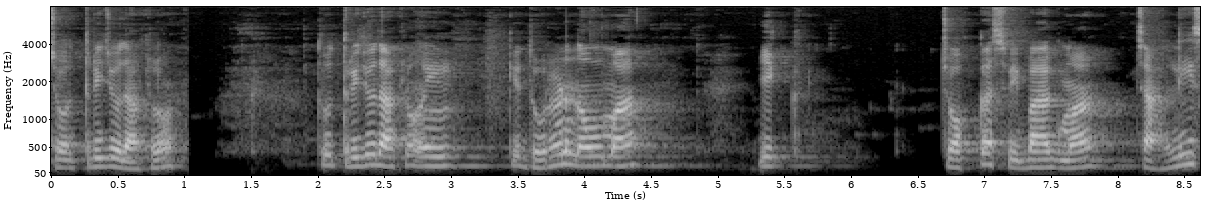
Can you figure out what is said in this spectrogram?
ચો ત્રીજો દાખલો. તો ત્રીજો દાખલો અહીં કે ધોરણ નવમાં એક ચોક્કસ વિભાગમાં ચાલીસ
